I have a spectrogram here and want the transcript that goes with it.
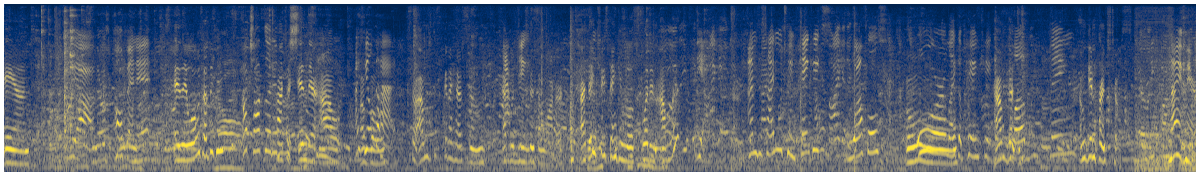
and Oh yeah, there was pulp in it, and then what was the other thing? hot chocolate, and, Hot there cho- and they're out. I feel both. that. So I'm just gonna have some apple Apple juice juice. and some water. I think she's thinking we'll split an omelet. Yeah. I'm deciding between pancakes, waffles, Ooh. or like a pancake I'm good. club thing. I'm getting French toast. Nightmare.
